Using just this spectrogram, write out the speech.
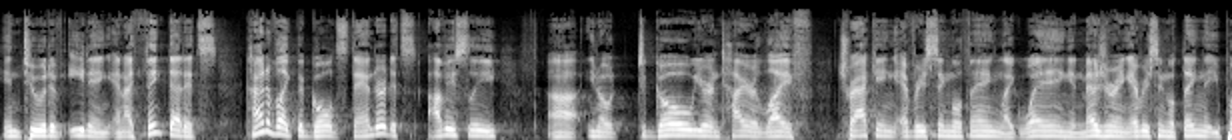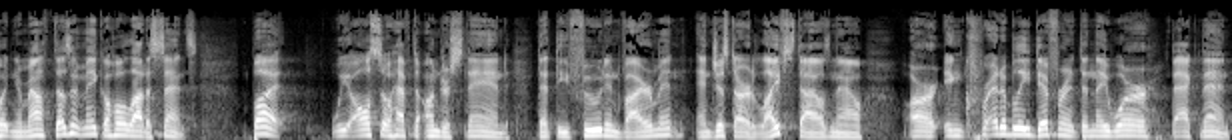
intuitive eating. And I think that it's kind of like the gold standard. It's obviously, uh, you know, to go your entire life tracking every single thing, like weighing and measuring every single thing that you put in your mouth doesn't make a whole lot of sense. But we also have to understand that the food environment and just our lifestyles now are incredibly different than they were back then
